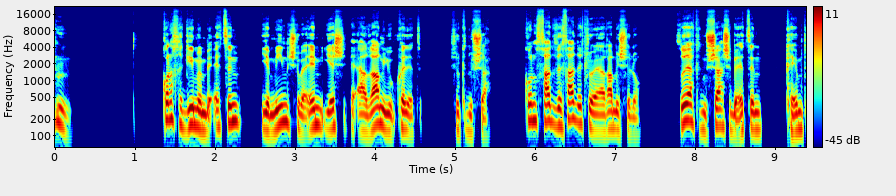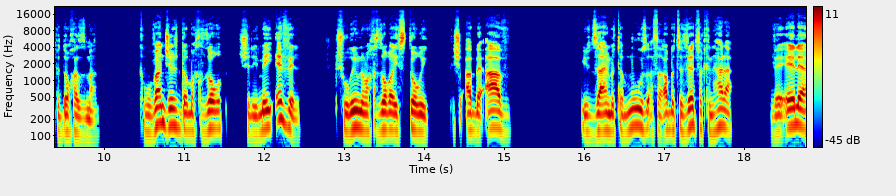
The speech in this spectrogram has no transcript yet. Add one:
כל החגים הם בעצם ימים שבהם יש הערה מיוחדת של קדושה. כל חג וחג יש לו הערה משלו. זוהי הקדושה שבעצם קיימת בתוך הזמן. כמובן שיש גם מחזור של ימי אבל, שקשורים למחזור ההיסטורי, תשעה באב, י"ז בתמוז, עשרה בטבת וכן הלאה, ואלה,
